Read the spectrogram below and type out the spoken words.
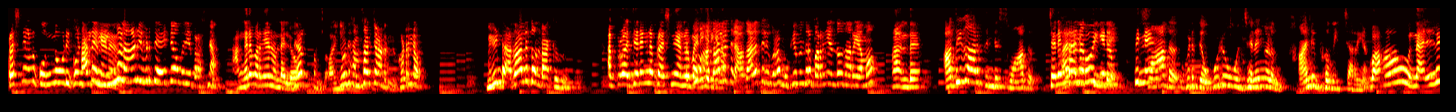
പ്രശ്നങ്ങൾ കൊന്നുകൂടിക്കൊണ്ട് നിങ്ങളാണ് ഇവിടുത്തെ ഏറ്റവും വലിയ പ്രശ്നം. അങ്ങനെ പറഞ്ഞാലുണ്ടല്ലോ അതിനോട് സംസാരിച്ചാണല്ലോ കേട്ടല്ലോ? വീണ്ടും അദാലത്ത് ഉണ്ടാക്കുന്നു. ജനങ്ങളെ പ്രശ്നം ഞങ്ങൾ അദാലത്തിൽ അദാലത്തിൽ ഇവരുടെ മുഖ്യമന്ത്രി പറഞ്ഞ എന്തോന്ന് അറിയാമോ? അധികാരത്തിന്റെ സ്വാദ്. പിന്നെ? സ്വാദ്? ഇവിടുത്തെ ഓരോ ജനങ്ങളും അനുഭവിച്ചറിയണം. വാവ് നല്ല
